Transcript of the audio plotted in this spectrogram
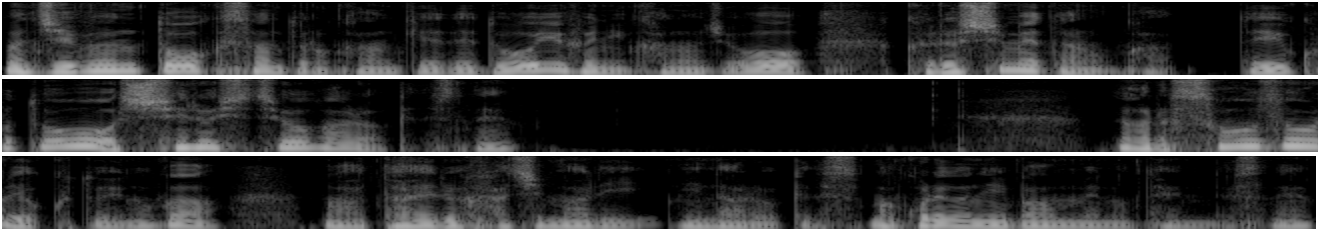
まあ、自分と奥さんとの関係でどういうふうに彼女を苦しめたのかっていうことを知る必要があるわけですね。だから想像力というのが、まあ、与える始まりになるわけです。まあ、これが2番目の点ですね。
